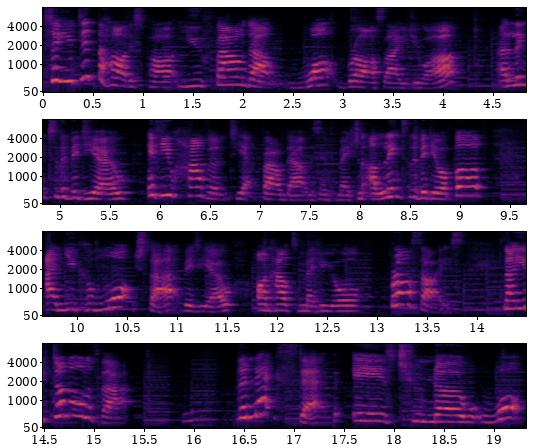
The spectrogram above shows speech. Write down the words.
So you did the hardest part, you found out what bra size you are. A link to the video, if you haven't yet found out this information, I'll link to the video above and you can watch that video on how to measure your bra size. Now you've done all of that, the next step is to know what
